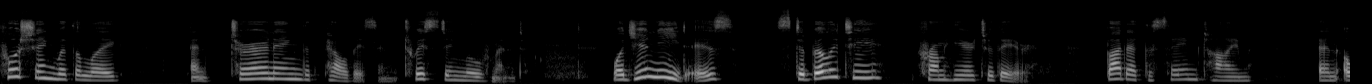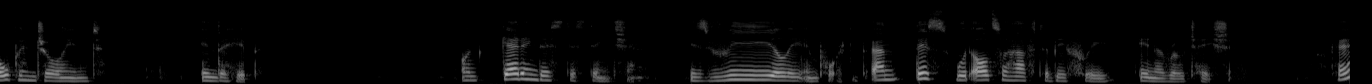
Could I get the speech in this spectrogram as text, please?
pushing with the leg and turning the pelvis in twisting movement. What you need is stability from here to there, but at the same time, an open joint in the hip on getting this distinction is really important. And this would also have to be free in a rotation. Okay?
